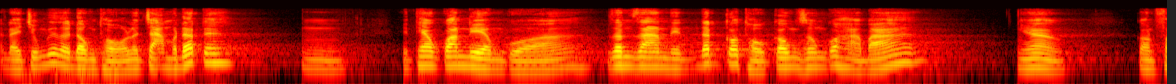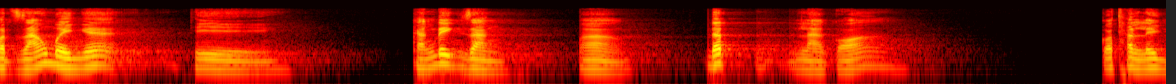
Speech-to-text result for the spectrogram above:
đại chúng biết rồi đồng thổ là chạm vào đất đấy ừ thì theo quan niệm của dân gian thì đất có thổ công sông có hà bá. Nghe không? còn phật giáo mình ấy, thì khẳng định rằng à, đất là có có thần linh.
